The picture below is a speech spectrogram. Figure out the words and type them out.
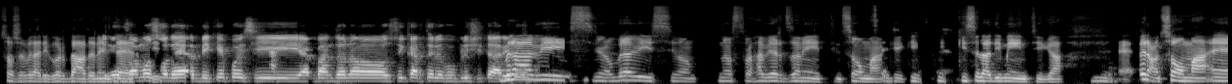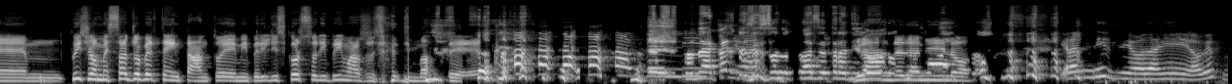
Non so se ve la ricordate nel Il derby. famoso derby che poi si abbandonò sui cartelli pubblicitari. Bravissimo, bravissimo, il nostro Javier Zanetti, insomma, Sì. chi, chi- chi- se la dimentica. Eh, però, insomma, ehm, qui c'è un messaggio per te intanto, Emi, per il discorso di prima di Matteo. Vabbè, queste sono cose tra di loro. Grande Danilo. Grandissimo Danilo, questo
